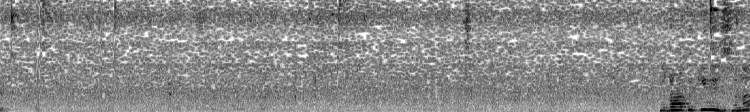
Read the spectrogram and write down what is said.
দুটো হাতে কি দিচ্ছ না?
